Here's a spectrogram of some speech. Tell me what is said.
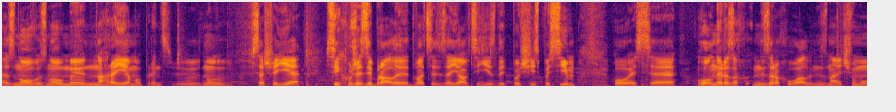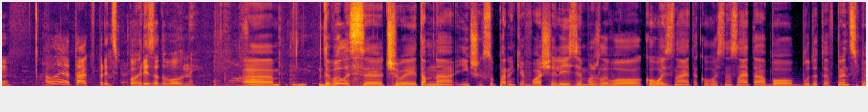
Е, Знову, знову ми награємо, в принципі, е, ну, все, що є. Всіх вже зібрали 20 заявці, їздить по 6 по 7. Ось. е, Гол не, розрах- не зарахували, не знаю чому. Але так, в принципі, по грі задоволений. Е, Дивились, чи ви там на інших суперників в вашій лізі, можливо, когось знаєте, когось не знаєте, або будете, в принципі,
